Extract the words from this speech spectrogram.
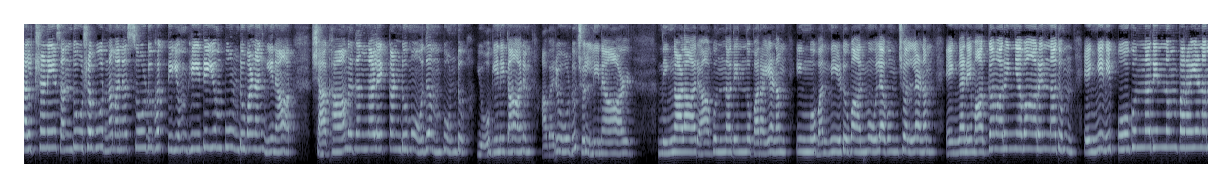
തൽക്ഷണേ സന്തോഷപൂർണ മനസ്സോടു ഭക്തിയും ഭീതിയും പൂണ്ടു വണങ്ങിനാർ. ശാഖാമൃഗങ്ങളെ കണ്ടു മോദം പൂണ്ടു. യോഗിനി താനും അവരോടു ചൊല്ലിനാൾ. നിങ്ങളാരാകുന്നതെന്നു പറയണം. ഇങ്ങു വന്നിടുവാൻ മൂലവും ചൊല്ലണം. എങ്ങനെ മാർഗമറിഞ്ഞവാറെന്നതും എങ്ങിനി പോകുന്നതെന്നും പറയണം.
